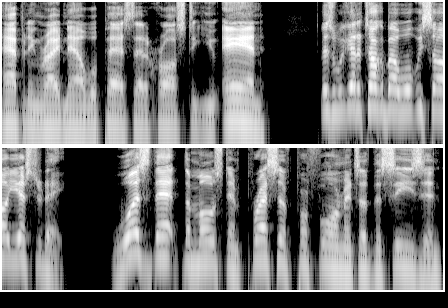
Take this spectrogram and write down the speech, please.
happening right now. We'll pass that across to you. And listen, we got to talk about what we saw yesterday. Was that the most impressive performance of the season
